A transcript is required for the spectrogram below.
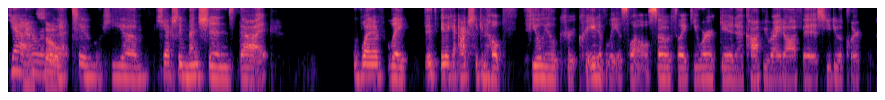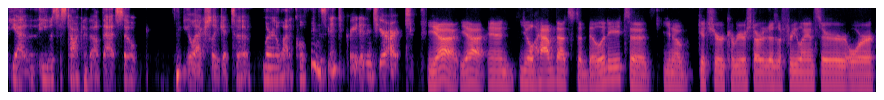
Yeah, I remember so- that too. He um he actually mentioned that whatever like it, it actually can help fuel you cre- creatively as well. So if like you work in a copyright office, you do a clerk, yeah, he was just talking about that. So you'll actually get to learn a lot of cool things and integrate it into your art. Yeah, yeah. And you'll have that stability to, you know, get your career started as a freelancer or,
